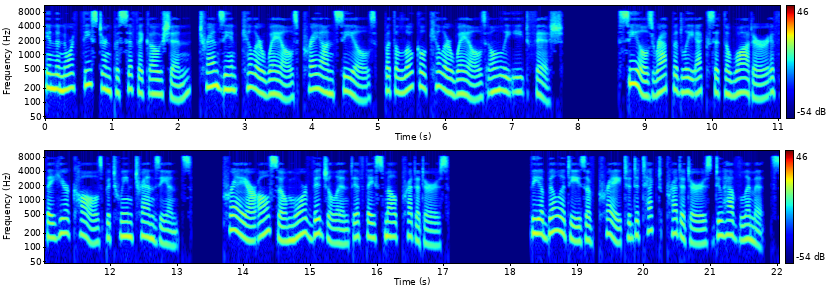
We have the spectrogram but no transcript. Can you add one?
In the northeastern Pacific Ocean, transient killer whales prey on seals, but the local killer whales only eat fish. Seals rapidly exit the water if they hear calls between transients. Prey are also more vigilant if they smell predators. The abilities of prey to detect predators do have limits.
